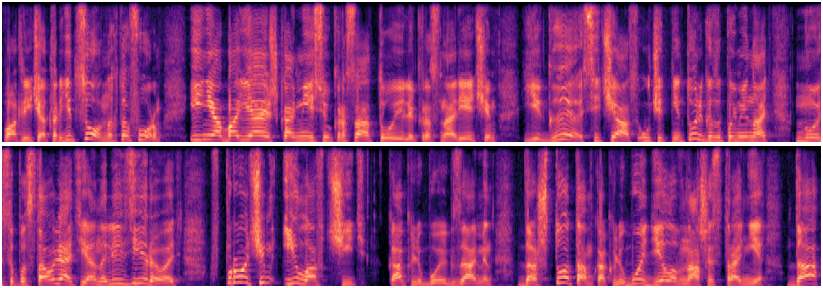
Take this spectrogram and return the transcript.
в отличие от традиционных-то форм, и не обаяешь комиссию красотой или красноречием. ЕГЭ сейчас учит не только запоминать, но и сопоставлять и анализировать. Впрочем, и ловчить как любой экзамен. Да что там, как любое дело в нашей стране. Да,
